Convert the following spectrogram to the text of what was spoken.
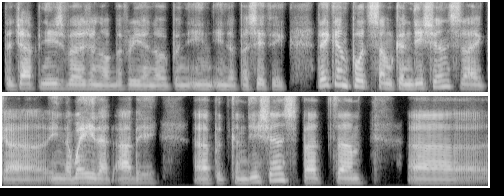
the Japanese version of the free and open in, in the Pacific. They can put some conditions like uh, in the way that Abe put conditions, but um, uh,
